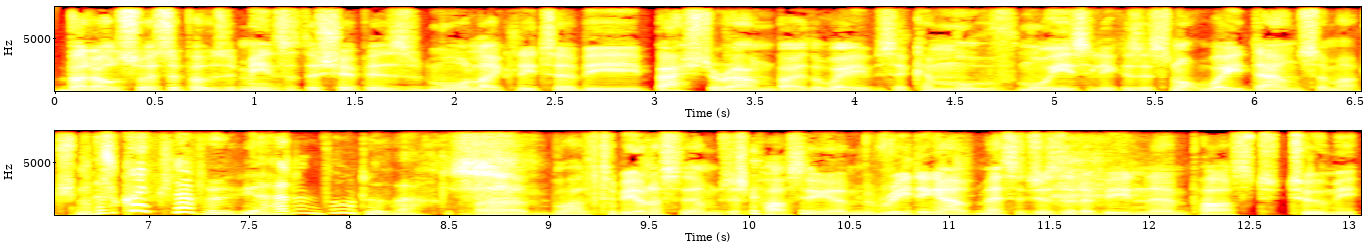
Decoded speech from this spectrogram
but also I suppose it means that the ship is more likely to be bashed around by the waves. It can move more easily because it's not weighed down so much. No? That's quite clever of you. I hadn't thought of that. Uh, well, to be honest, I'm just passing. I'm reading out messages that have been um, passed to me.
